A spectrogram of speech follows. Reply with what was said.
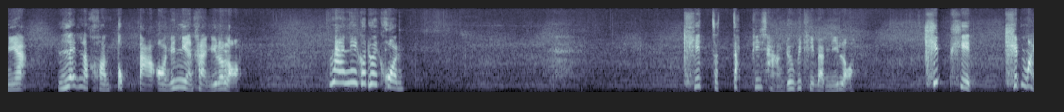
เนี้ยเล่นละครตบตาอ่อนได้เนียนขนาดนี้แล้วเหรอ แม่นี่ก็ด้วยคน คิดจะจับพี่ช้างด้วยวิธีแบบนี้เหรอ คิดผิด คิดใหม่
